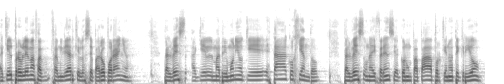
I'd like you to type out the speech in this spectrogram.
aquel problema familiar que los separó por años, tal vez aquel matrimonio que está acogiendo, tal vez una diferencia con un papá porque no te crió,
